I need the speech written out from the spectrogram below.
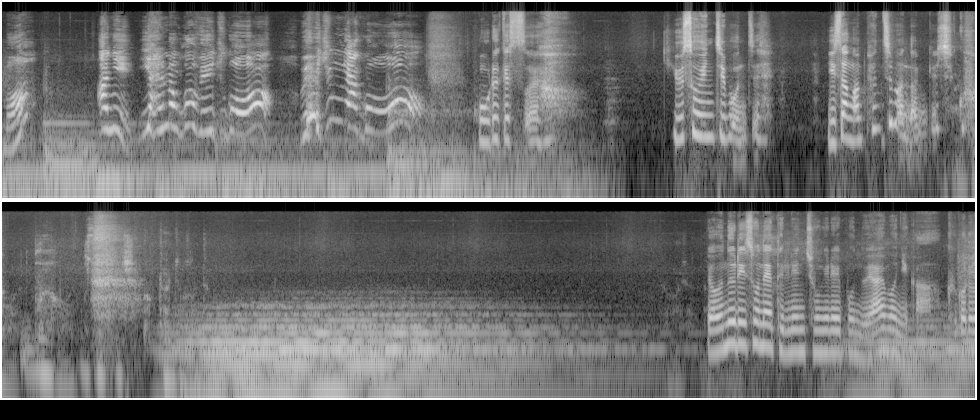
뭐? 아니 이 할망구가 왜 죽어? 왜 죽냐고 모르겠어요. 유서인지 뭔지 이상한 편지만 남기시고 뭐야? 무슨 소리 야? 극단 적인데. 며느리 손에 들린 종이를 본 외할머니가 그거를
